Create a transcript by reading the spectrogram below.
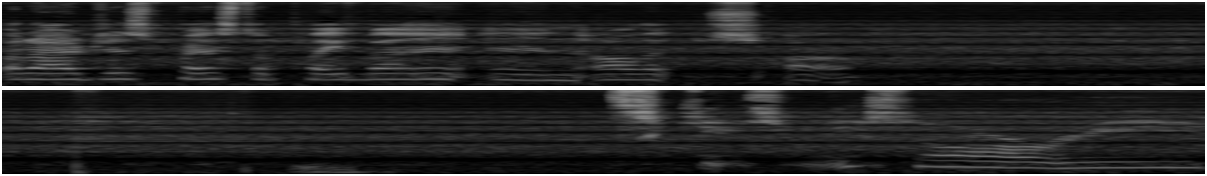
but I just pressed the play button and all it's, Sh- oh. Excuse me, sorry.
